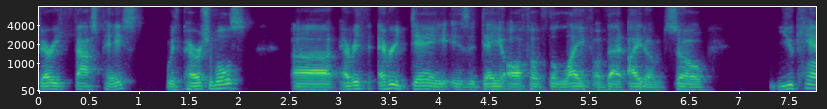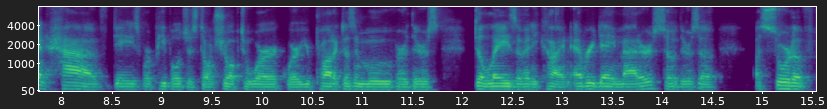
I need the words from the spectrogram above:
very fast paced with perishables. Uh, every every day is a day off of the life of that item so you can't have days where people just don't show up to work, where your product doesn't move, or there's delays of any kind. Every day matters. So there's a a sort of,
